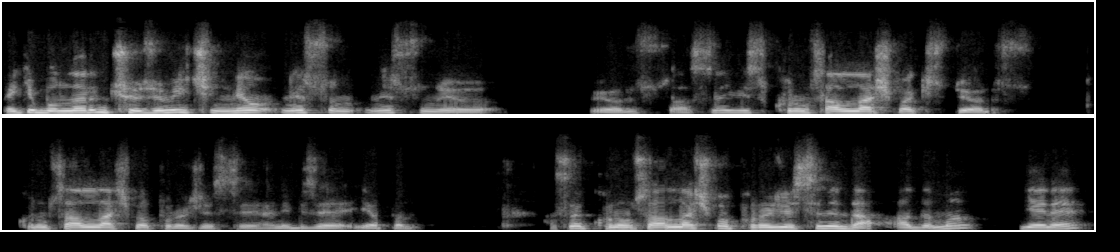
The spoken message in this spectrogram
Peki bunların çözümü için ne ne, sun, ne sunuyoruz aslında? Biz kurumsallaşmak istiyoruz. Kurumsallaşma projesi hani bize yapın. Aslında kurumsallaşma projesinin de adımı yine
